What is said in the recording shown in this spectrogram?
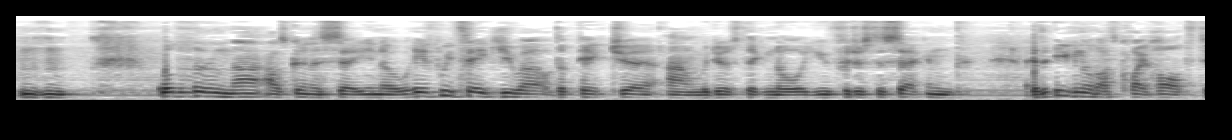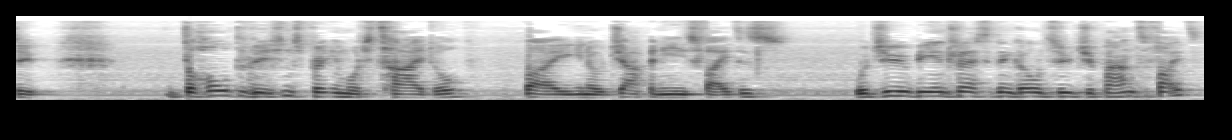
Mm-hmm. Other than that, I was going to say, you know, if we take you out of the picture and we just ignore you for just a second, even though that's quite hard to do, the whole division's pretty much tied up by, you know, Japanese fighters. Would you be interested in going to Japan to fight?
